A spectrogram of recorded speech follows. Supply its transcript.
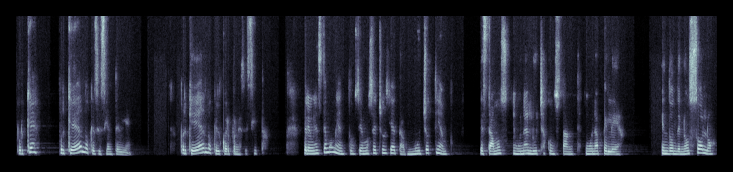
¿Por qué? Porque es lo que se siente bien, porque es lo que el cuerpo necesita. Pero en este momento, si hemos hecho dieta mucho tiempo, estamos en una lucha constante, en una pelea, en donde no solo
